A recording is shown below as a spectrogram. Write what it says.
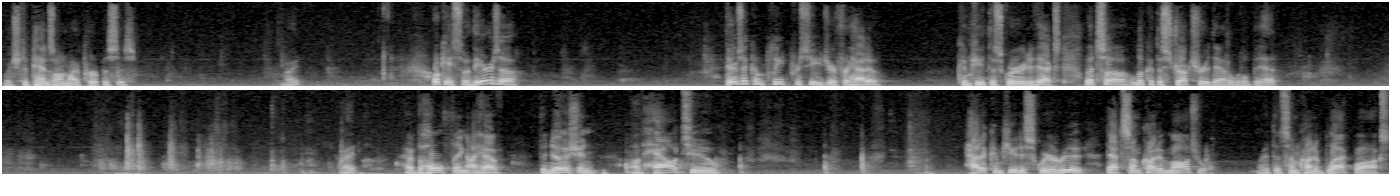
which depends on my purposes. Right? Okay, so there's a there's a complete procedure for how to compute the square root of x. Let's uh, look at the structure of that a little bit. Right? I have the whole thing. I have the notion of how to how to compute a square root. That's some kind of module, right? That's some kind of black box.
